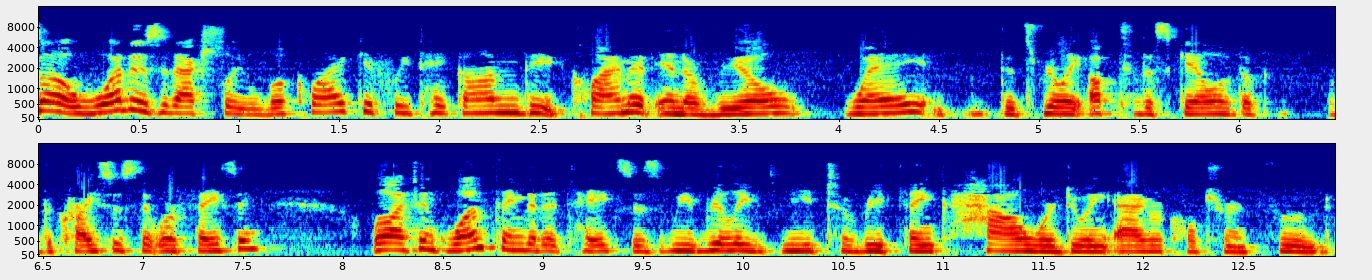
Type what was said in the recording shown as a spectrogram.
So, what does it actually look like if we take on the climate in a real way that's really up to the scale of the, the crisis that we're facing? Well, I think one thing that it takes is we really need to rethink how we're doing agriculture and food.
